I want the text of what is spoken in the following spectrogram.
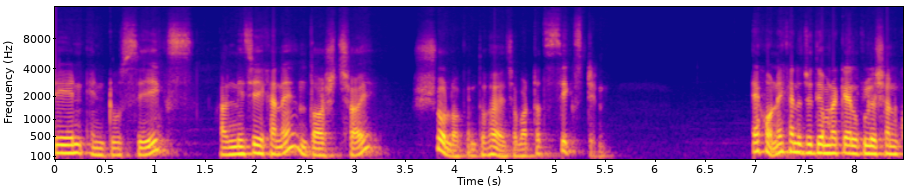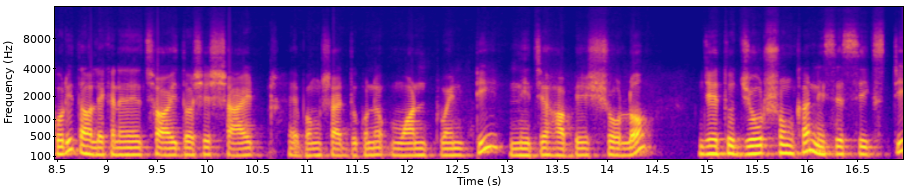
ten into six আর নিচে এখানে দশ, ছয়, ষোলো কিন্তু হয়ে যাবে, অর্থাৎ সিক্সটিন এখন এখানে যদি আমরা ক্যালকুলেশন করি, তাহলে এখানে ছয় দশে ষাট এবং ষাট দুগুণে ওয়ান টোয়েন্টি নিচে হবে ষোলো। যেহেতু জোর সংখ্যা, নিচে সিক্সটি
